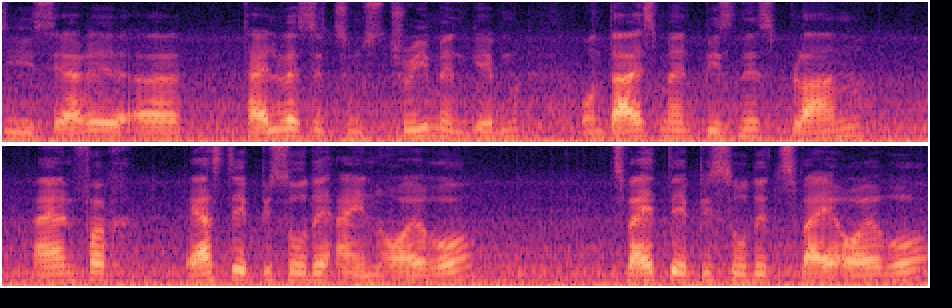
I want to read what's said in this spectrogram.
die Serie äh, teilweise zum Streamen geben und da ist mein Businessplan einfach erste Episode 1 Euro, zweite Episode 2 Euro,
